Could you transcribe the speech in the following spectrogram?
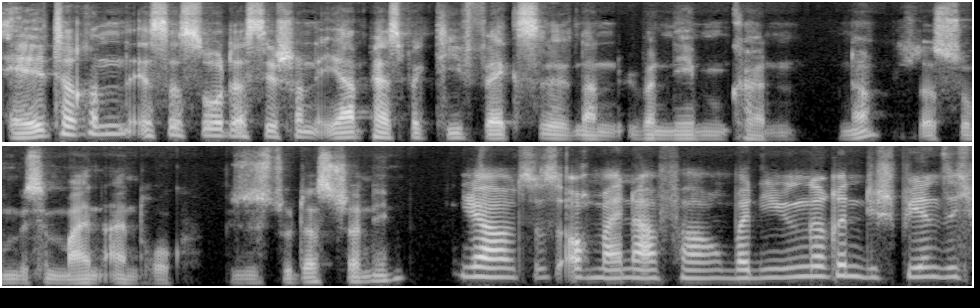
Älteren ist es so, dass sie schon eher Perspektivwechsel dann übernehmen können, ne? Das ist so 'n bisschen mein Eindruck. Wie siehst du das, Janine? Ja, das ist auch meine Erfahrung. Bei den Jüngeren, die spielen sich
